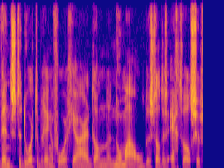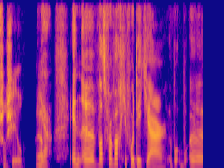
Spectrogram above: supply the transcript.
wensten door te brengen vorig jaar dan normaal. Dus dat is echt wel substantieel. Ja. ja. En uh, wat verwacht je voor dit jaar? Uh,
